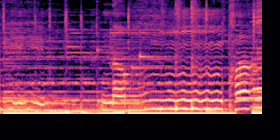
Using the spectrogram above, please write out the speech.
ย นำทาง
